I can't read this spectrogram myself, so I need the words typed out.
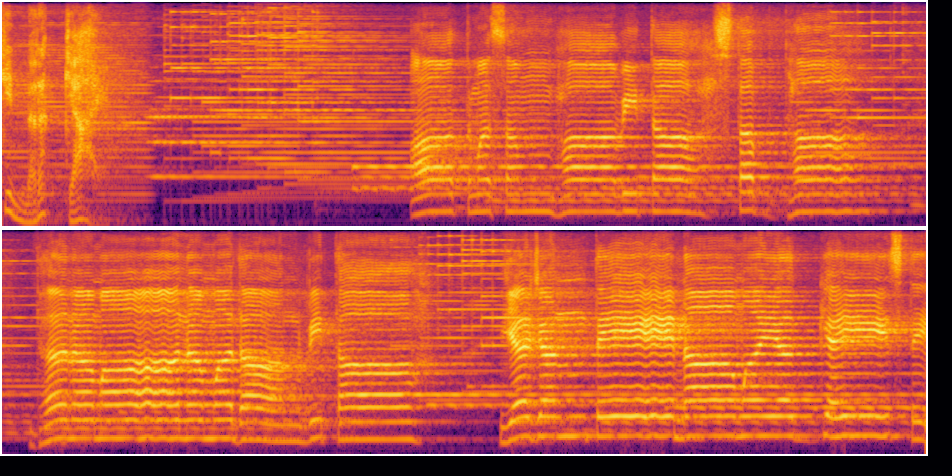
कि नरक क्या है। आत्मसम्भाविता स्तब्धा, धनमानमदान्विताः, यजन्ते नाम यज्ञैस्ते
